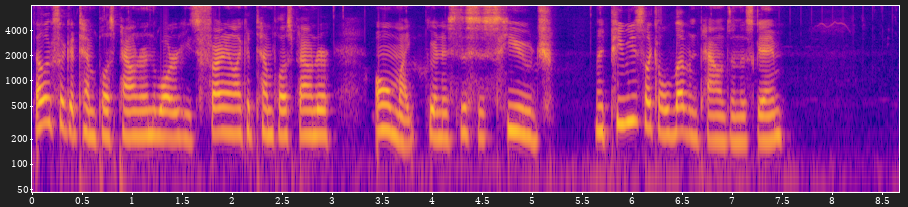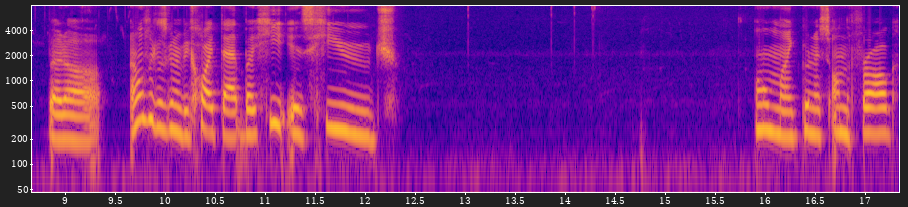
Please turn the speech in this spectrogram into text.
That looks like a 10 plus pounder in the water. He's fighting like a 10 plus pounder. Oh my goodness, this is huge. My PB is like 11 pounds in this game. But, uh, I don't think it's going to be quite that, but he is huge. Oh my goodness, on the frog.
